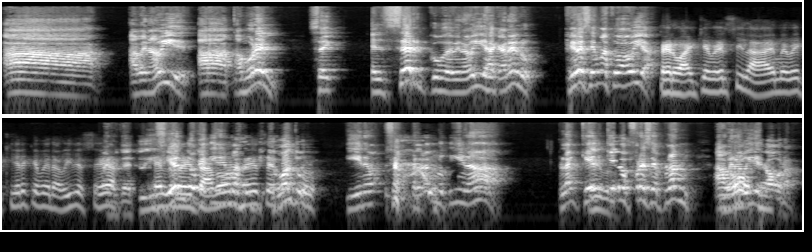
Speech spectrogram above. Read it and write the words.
a, a Benavides, a, a Morel, se, el cerco de Benavides a Canelo crece más todavía. Pero hay que ver si la AMB quiere que Benavides sea Pero te estoy diciendo que tiene más de Eduardo, título. tiene, o sea, Plan no tiene nada. Plan, ¿qué, Pero- qué le ofrece Plan a No. Benavides ahora?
